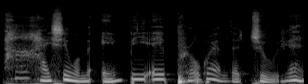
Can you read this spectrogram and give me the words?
他还是我们 MBA program 的主任。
